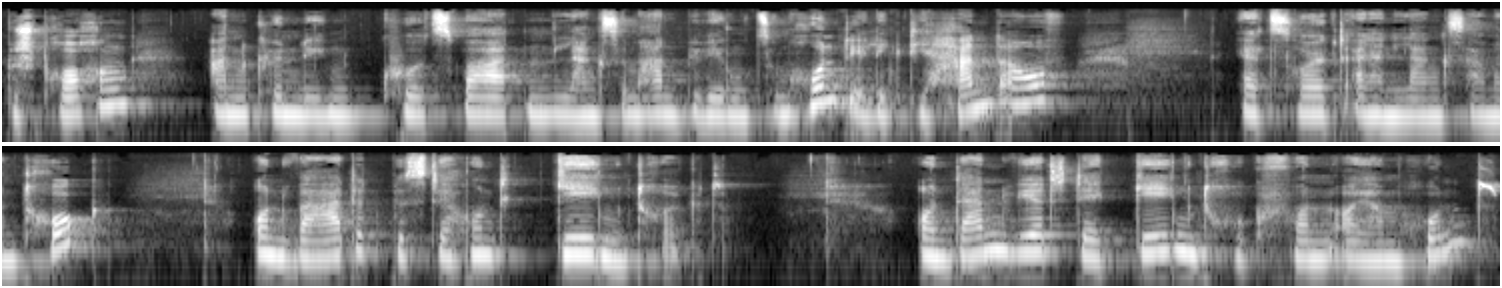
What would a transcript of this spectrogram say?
besprochen. Ankündigen, kurz warten, langsame Handbewegung zum Hund. Ihr legt die Hand auf, erzeugt einen langsamen Druck und wartet, bis der Hund gegendrückt. Und dann wird der Gegendruck von eurem Hund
